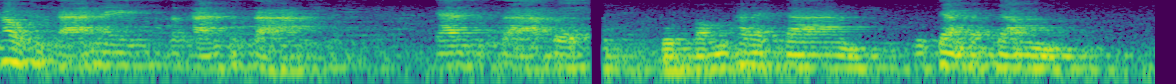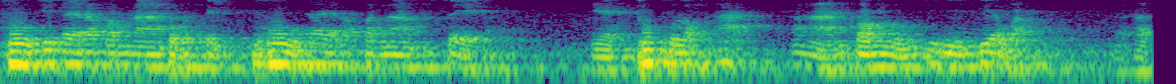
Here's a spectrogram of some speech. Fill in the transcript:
เข้าศึกษาในสถานศึกษา การศึกษาเบิกบุตรของข้าราชการลูกจ้างประจำผู้ที่ได้รับบำนาญปกติ ผู้ได้รับบำนาญพิเศษเหตุทุกทุลภาคอาหารกองหนุนที่มีเบี้ยหวังนะครับ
